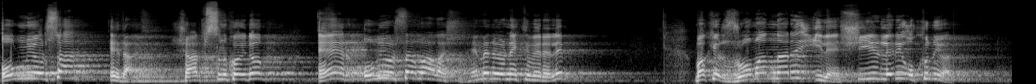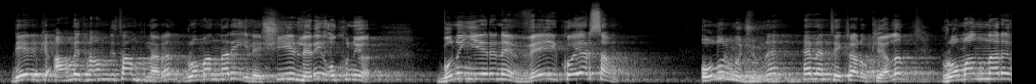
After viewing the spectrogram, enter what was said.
Olmuyorsa edat. Çarpısını koydum. Eğer oluyorsa bağlaçtır. Hemen örnek verelim. Bakıyoruz romanları ile şiirleri okunuyor. Diyelim ki Ahmet Hamdi Tanpınar'ın romanları ile şiirleri okunuyor. Bunun yerine V'yi koyarsam olur mu cümle? Hemen tekrar okuyalım. Romanları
